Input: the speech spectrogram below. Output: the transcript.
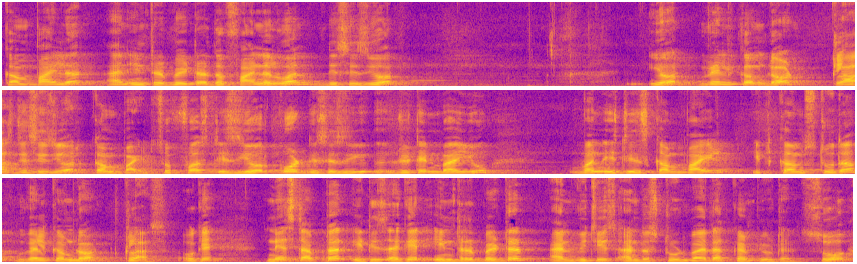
compiler and interpreter the final one this is your your welcome dot class. This is your compiled. So first is your code. This is written by you when it is compiled it comes to the welcome dot class okay? Next after it is again interpreter and which is understood by the computer. So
